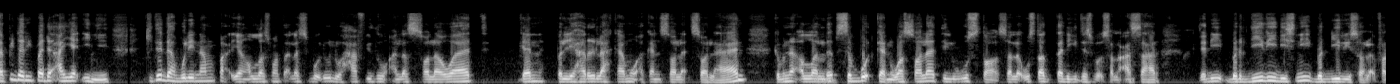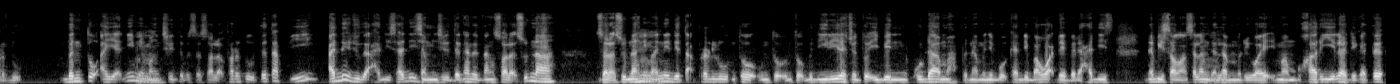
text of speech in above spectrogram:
Tapi daripada ayat ini kita dah boleh nampak yang Allah SWT sebut dulu hafizu ala salawat kan? Peliharalah kamu akan solat-solat. Kemudian Allah hmm. sebutkan wasalatil wusta solat wusta tadi kita sebut solat asar. Jadi berdiri di sini berdiri solat fardu. Bentuk ayat ni hmm. memang cerita pasal solat fardu. Tetapi ada juga hadis-hadis yang menceritakan tentang solat sunnah solat sunnah hmm. ni maknanya dia tak perlu untuk untuk untuk berdiri lah contoh Ibn Qudamah pernah menyebutkan dibawa daripada hadis Nabi SAW hmm. dalam riwayat Imam Bukhari lah dia kata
